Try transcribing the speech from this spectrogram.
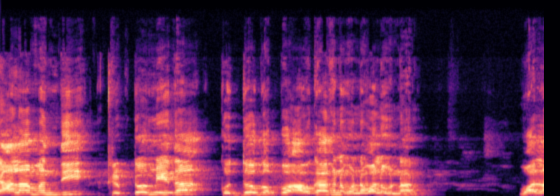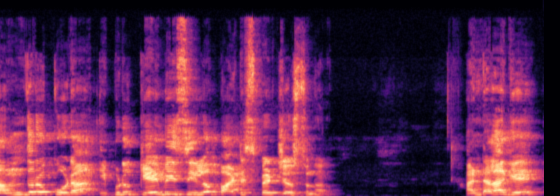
చాలామంది క్రిప్టో మీద కొద్దో గొప్ప అవగాహన ఉన్న వాళ్ళు ఉన్నారు. వాళ్ళందరూ కూడా ఇప్పుడు కేబీసీలో పార్టిసిపేట్ చేస్తున్నారు. అండ్ అలాగే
